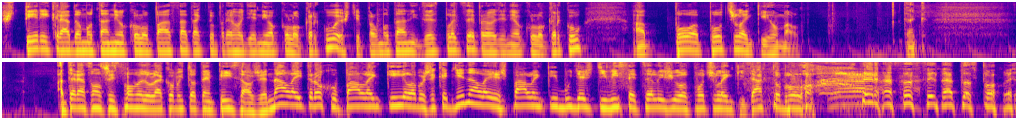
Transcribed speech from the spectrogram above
Štyrikrát domotaný okolo pása, takto prehodený okolo krku, ešte promotaný cez plece, prehodený okolo krku a po, po členky ho mal. Tak a teraz som si spomenul, ako mi to ten písal, že nalej trochu pálenky, lebo že keď nenaleješ pálenky, budeš ti vysieť celý život po členky. Tak to bolo. teraz som si na to spomenul.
